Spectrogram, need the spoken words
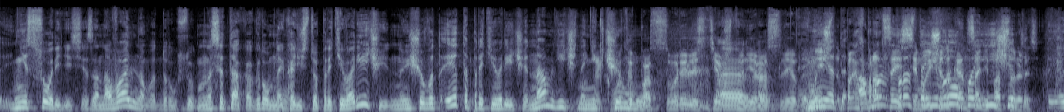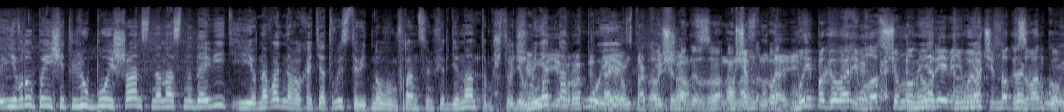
не ссорились из-за Навального друг с другом. У нас и так огромное вот. количество противоречий, но еще вот это противоречие нам лично ни так к чему. Вот и поссорились тем, что не э, расследуем. Нет, мы, а может просто мы Европа ищет, Европа ищет любой шанс на нас надавить, и Навального хотят выставить новым Францем Фердинандом, что ли. У меня такое... даем такой очень шанс много, общем, Мы поговорим, у нас еще много времени, и очень много звонков.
